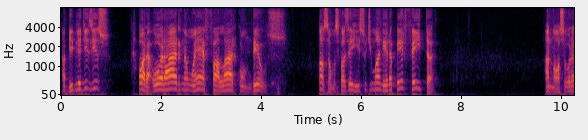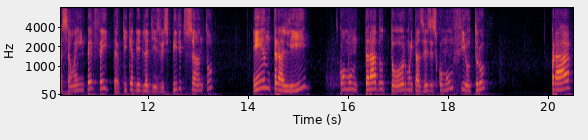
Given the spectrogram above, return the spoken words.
A Bíblia diz isso. Ora, orar não é falar com Deus. Nós vamos fazer isso de maneira perfeita. A nossa oração é imperfeita. O que, que a Bíblia diz? O Espírito Santo entra ali como um tradutor, muitas vezes como um filtro, para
